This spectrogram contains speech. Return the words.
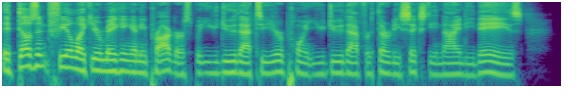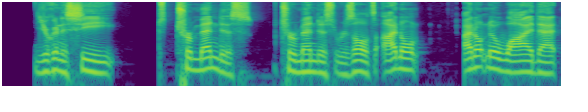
it doesn't feel like you're making any progress, but you do that to your point, you do that for 30, 60, 90 days, you're going to see tremendous, tremendous results. I don't, I don't know why that,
